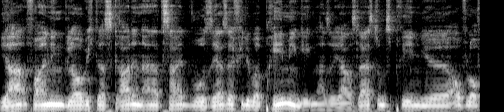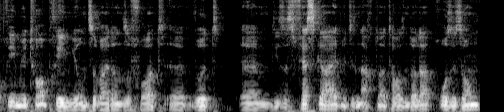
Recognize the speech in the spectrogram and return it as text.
ja, vor allen Dingen glaube ich, dass gerade in einer Zeit, wo sehr, sehr viel über Prämien ging, also Jahresleistungsprämie, Auflaufprämie, Torprämie und so weiter und so fort, äh, wird ähm, dieses festgehalten mit diesen 800.000 Dollar pro Saison,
